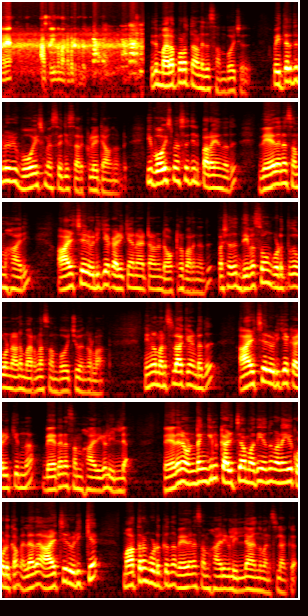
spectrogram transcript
അങ്ങനെ ആ സ്ത്രീ മരണപ്പെട്ടിട്ടുണ്ട്. ഇത് മലപ്പുറത്താണ് ഇത് സംഭവിച്ചത്. അപ്പോൾ ഇത്തരത്തിലൊരു വോയിസ് മെസ്സേജ് സർക്കുലേറ്റ് ആവുന്നുണ്ട്. ഈ വോയിസ് മെസ്സേജിൽ പറയുന്നത് വേദന സംഹാരി ആഴ്ചയിൽ ഒരിക്കൽ കഴിക്കാനായിട്ടാണ് ഡോക്ടർ പറഞ്ഞത്. പക്ഷെ അത് ദിവസവും കൊടുത്തതുകൊണ്ടാണ് മരണം സംഭവിച്ചു എന്നുള്ളതാണ്. നിങ്ങൾ മനസ്സിലാക്കേണ്ടത് ആഴ്ചയിൽ ഒരിക്കൽ കഴിക്കുന്ന വേദന സംഹാരികൾ ഇല്ല. വേദന ഉണ്ടെങ്കിൽ കഴിച്ചാൽ മതി എന്ന് വേണമെങ്കിൽ കൊടുക്കാം. അല്ലാതെ ആഴ്ചയിൽ ഒരിക്കൽ മാത്രം കൊടുക്കുന്ന വേദന സംഹാരികൾ ഇല്ല എന്ന് മനസ്സിലാക്കുക.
